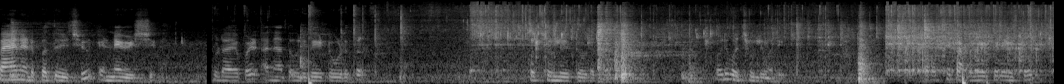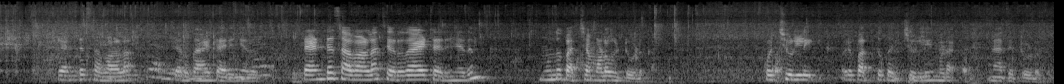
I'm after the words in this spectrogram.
പാൻ അടുപ്പത്ത് വെച്ചു എണ്ണ ഒഴിച്ച്. ചൂടായപ്പോൾ അതിനകത്ത് ഇട്ട് കൊടുത്ത് കൊച്ചുള്ളി ഇട്ട് കൊടുത്ത്. ഒരു കൊച്ചുള്ളി മതി. കുറച്ച് കറിവേപ്പില ഇട്ട് രണ്ട് സവാള ചെറുതായിട്ട് അരിഞ്ഞത്. രണ്ട് സവാള ചെറുതായിട്ട് അരിഞ്ഞതും മൂന്ന് പച്ചമുളക് ഇട്ട് കൊടുക്കാം. കൊച്ചുള്ളി ഒരു പത്ത് കൊച്ചുള്ളിയും കൂടെ ഇതിനകത്ത് ഇട്ട് കൊടുക്കും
